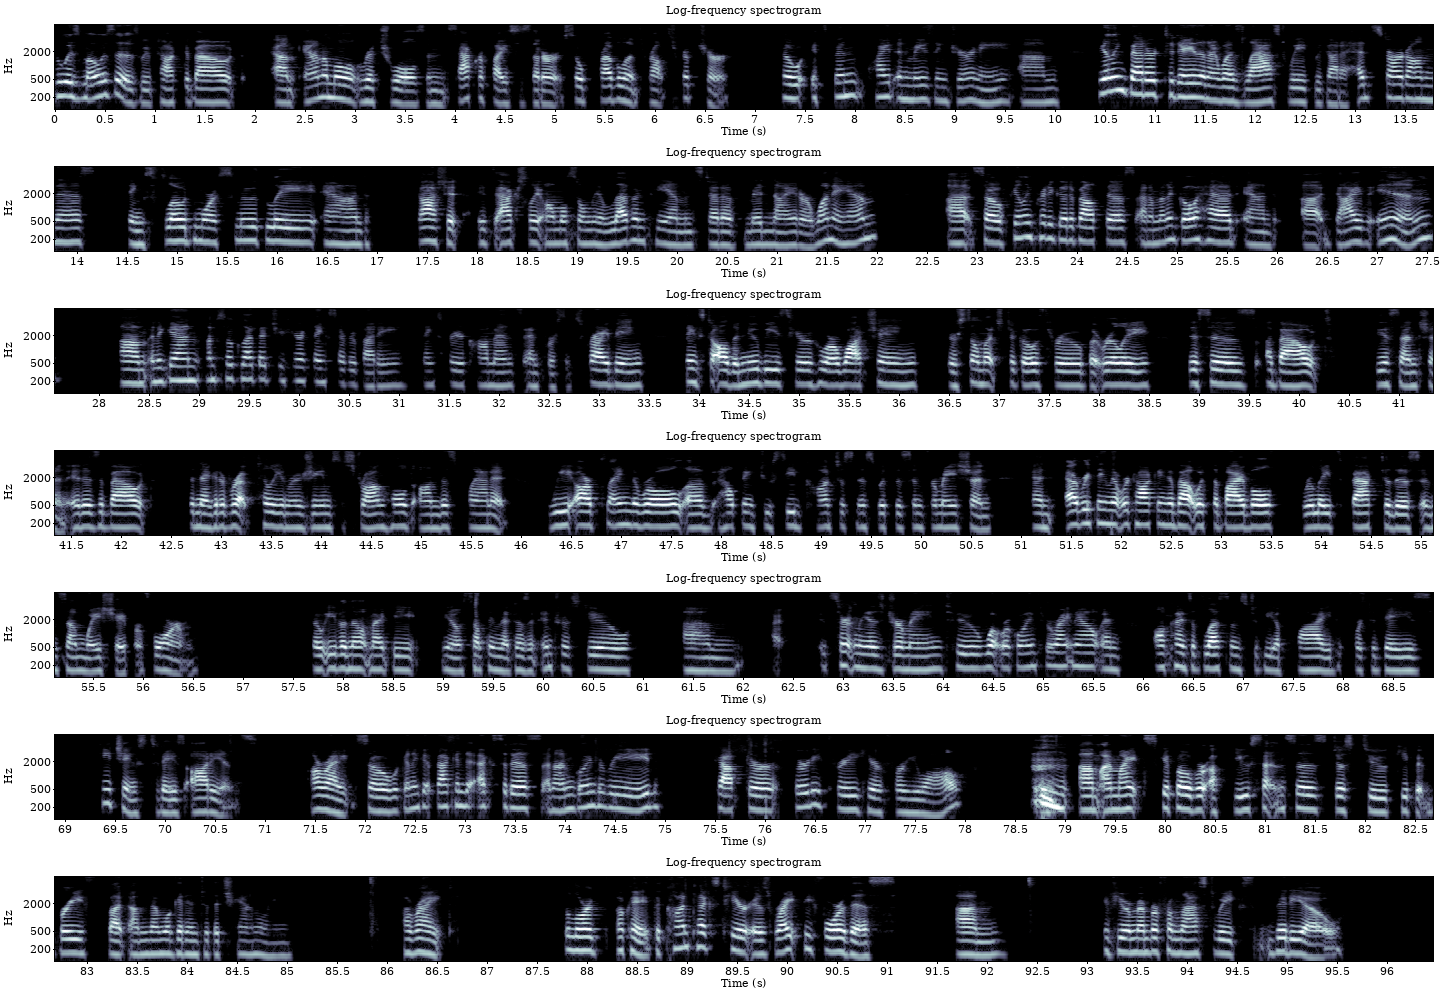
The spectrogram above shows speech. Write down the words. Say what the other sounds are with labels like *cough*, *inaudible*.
who is Moses. We've talked about um, animal rituals and sacrifices that are so prevalent throughout scripture. So it's been quite an amazing journey. Um, feeling better today than I was last week. We got a head start on this. Things flowed more smoothly. And gosh, it, it's actually almost only 11 p.m. instead of midnight or 1 a.m. Uh, so feeling pretty good about this. And I'm going to go ahead and uh, dive in um, and again, I'm so glad that you're here. Thanks, everybody. Thanks for your comments and for subscribing. Thanks to all the newbies here who are watching. There's so much to go through, but really, this is about the ascension. It is about the negative reptilian regime's stronghold on this planet. We are playing the role of helping to seed consciousness with this information. And everything that we're talking about with the Bible relates back to this in some way, shape, or form. So even though it might be, you know, something that doesn't interest you, um, it certainly is germane to what we're going through right now and all kinds of lessons to be applied for today's teachings, today's audience. All right, so we're going to get back into Exodus and I'm going to read chapter 33 here for you all. *clears throat* um, I might skip over a few sentences just to keep it brief, but um, then we'll get into the channeling. All right the Lord, okay, the context here is right before this. Um, if you remember from last week's video,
